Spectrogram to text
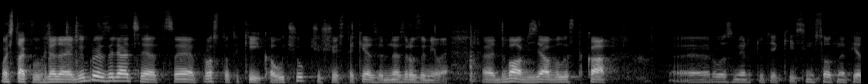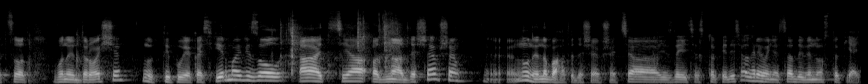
Ось так виглядає віброізоляція. Це просто такий каучук чи щось таке незрозуміле. Е, Два взяв листка. Е, Розмір тут який 700 на 500, вони дорожче, ну, типу якась фірма Візол, а ця одна дешевше, ну не набагато дешевше. Ця, здається, 150 гривень, а ця 95.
